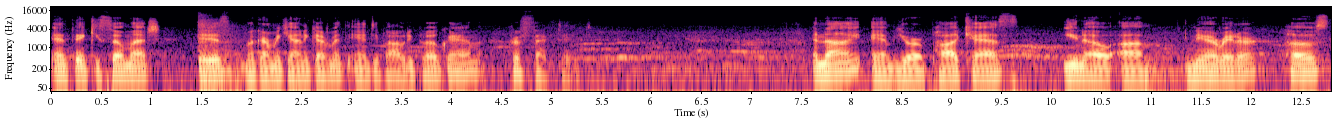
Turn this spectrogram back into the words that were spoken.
And thank you so much. It is Montgomery County Government, the Anti Poverty Program, perfected. And I am your podcast, you know, um, narrator, host,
